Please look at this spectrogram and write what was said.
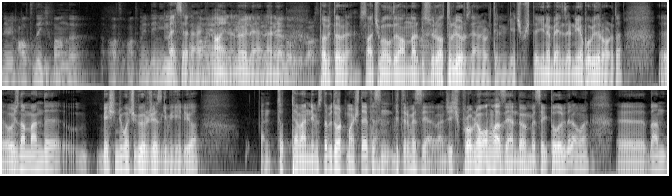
ne bileyim 6'da 2 falan da at, atmayı deneyip Mesela yani, aynen öyle yani. Hani. Tabii tabii. Saçmaladığı anlar bir sürü hatırlıyoruz yani Örtel'in geçmişte. Yine benzerini yapabilir orada. Ee, o yüzden ben de 5. maçı göreceğiz gibi geliyor. Yani t- temennimiz tabii 4 maçta Efes'in bitirmesi yani. Bence hiç problem olmaz yani. Dönmesek de olabilir ama e, ben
